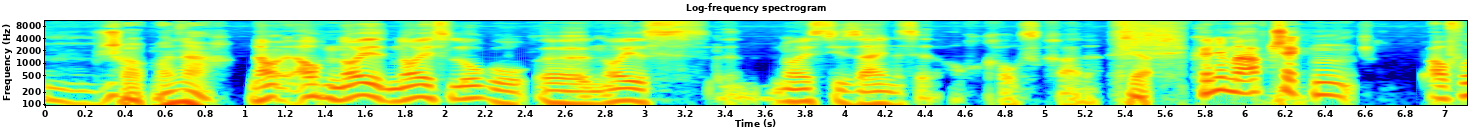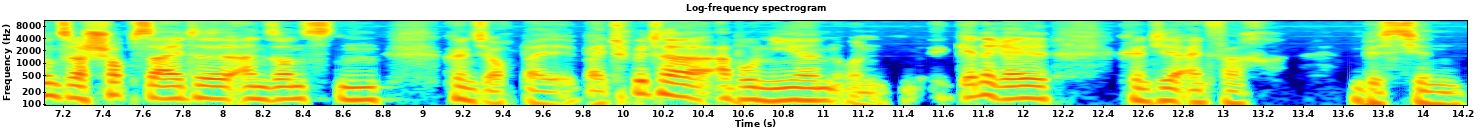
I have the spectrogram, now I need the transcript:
Oh. Schaut mal nach. No, auch neu, neues Logo, äh, neues, neues Design ist ja auch raus gerade. Ja. Könnt ihr mal abchecken auf unserer Shop-Seite. Ansonsten könnt ihr auch bei, bei Twitter abonnieren und generell könnt ihr einfach ein bisschen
